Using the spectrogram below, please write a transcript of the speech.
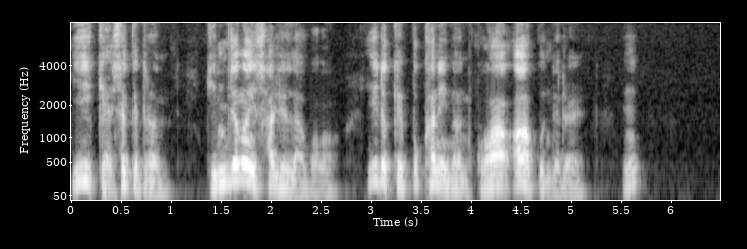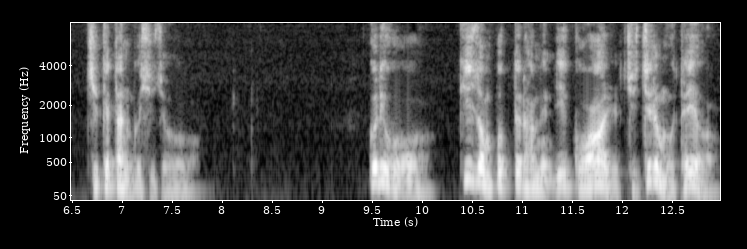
이 개새끼들은 김정은이 살리려고 이렇게 북한에 있는 공항 아홉 군데를 예? 짓겠다는 것이죠. 그리고 기존 법대로 하면 이 공항을 짓지를 못해요.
